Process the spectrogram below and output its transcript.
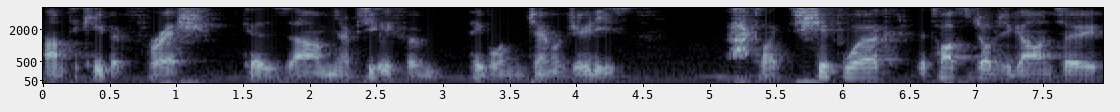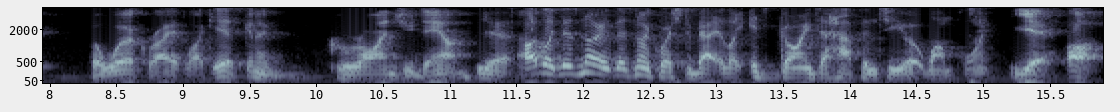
um, to keep it fresh. Because um, you know, particularly for people in general duties, like shift work, the types of jobs you're going to, the work rate, like yeah, it's going to grind you down. Yeah, I, like there's no there's no question about it. Like it's going to happen to you at one point. Yeah. Oh,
